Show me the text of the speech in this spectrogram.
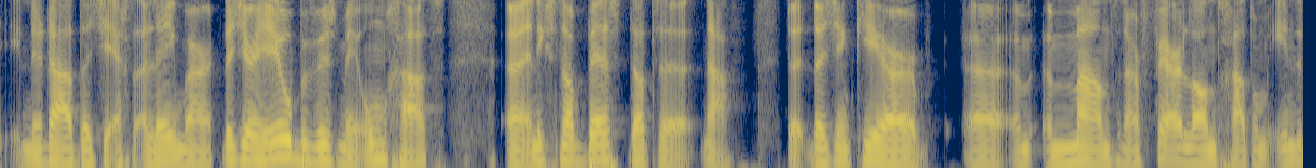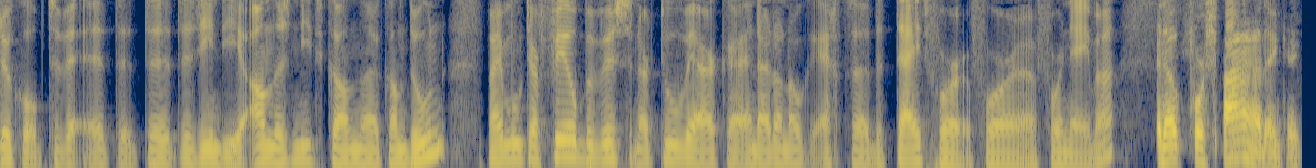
inderdaad, dat je echt alleen maar, dat je er heel bewust mee omgaat. Uh, en ik snap best dat, uh, nou, dat je een keer uh, een, maand naar ver land gaat om indrukken op te, te, te, te zien die je anders niet kan, uh, kan doen. Maar je moet daar veel bewuster naartoe werken en daar dan ook echt de tijd voor, voor, voor nemen. En ook voor sparen, denk ik.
